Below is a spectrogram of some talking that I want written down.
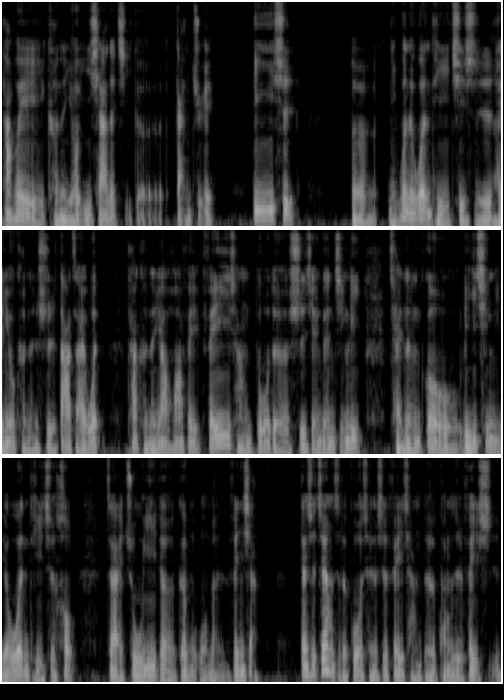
他会可能有以下的几个感觉：第一是，呃，你问的问题其实很有可能是大灾问，他可能要花费非常多的时间跟精力，才能够厘清你的问题之后，再逐一的跟我们分享。但是这样子的过程是非常的旷日费时，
